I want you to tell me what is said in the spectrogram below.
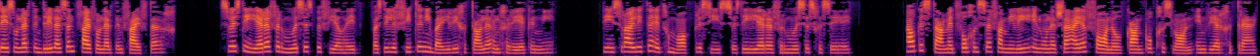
603.550. Soos die Heere vir Mooses beveel het, was die Leviete nie by jullie getallen ingereken nie. Die Israëlieten het gemaakt precies soos die Heere vir Mooses gesê het. Elke stam het volgens sy familie en onder sy eie vanel kamp opgeslaan en weer getrek.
